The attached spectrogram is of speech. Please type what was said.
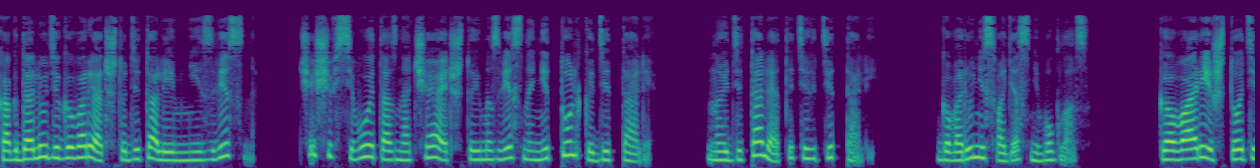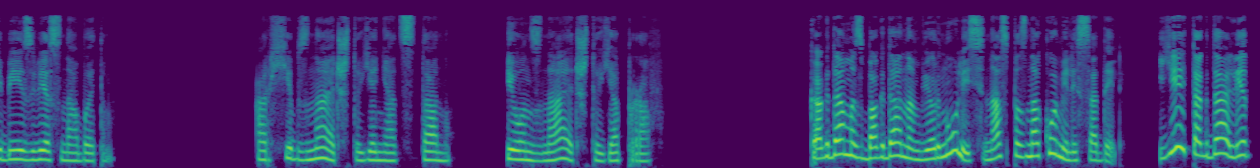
Когда люди говорят, что детали им неизвестны, чаще всего это означает, что им известны не только детали, но и детали от этих деталей. Говорю, не сводя с него глаз. Говори, что тебе известно об этом. Архип знает, что я не отстану, и он знает, что я прав. Когда мы с Богданом вернулись, нас познакомили с Адель. Ей тогда лет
